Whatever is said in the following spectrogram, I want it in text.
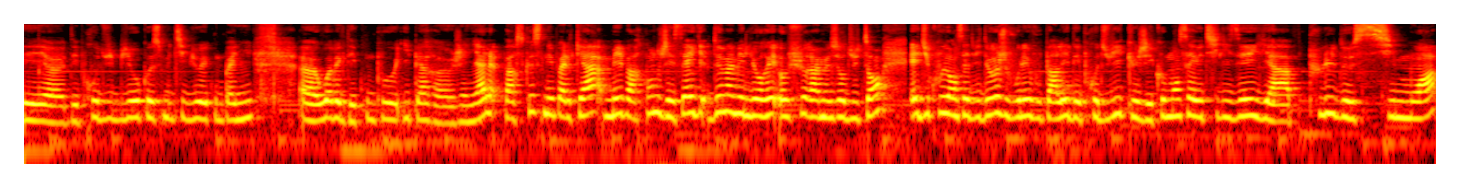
euh, des, produits bio, cosmétiques bio et compagnie ou avec des compos hyper géniales parce que ce n'est pas le cas, mais par contre j'essaye de m'améliorer au fur et à mesure du temps et du coup dans cette vidéo je voulais vous parler des produits que j'ai commencé à utiliser il y a plus de 6 mois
